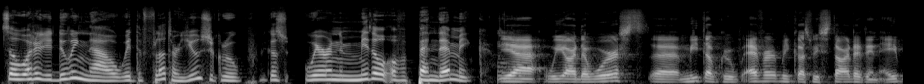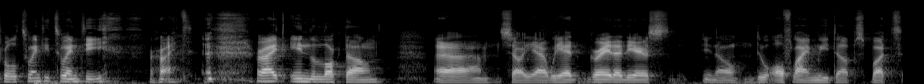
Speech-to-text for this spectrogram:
So, what are you doing now with the Flutter user group? Because we're in the middle of a pandemic. Yeah, we are the worst uh, meetup group ever because we started in April 2020, right, right in the lockdown. Um, so yeah, we had great ideas, you know, do offline meetups, but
